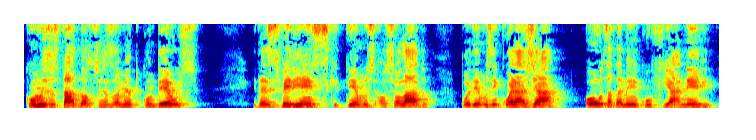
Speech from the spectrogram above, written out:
Como resultado do nosso relacionamento com Deus, e das experiências que temos ao seu lado, podemos encorajar outros também a confiar nele,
